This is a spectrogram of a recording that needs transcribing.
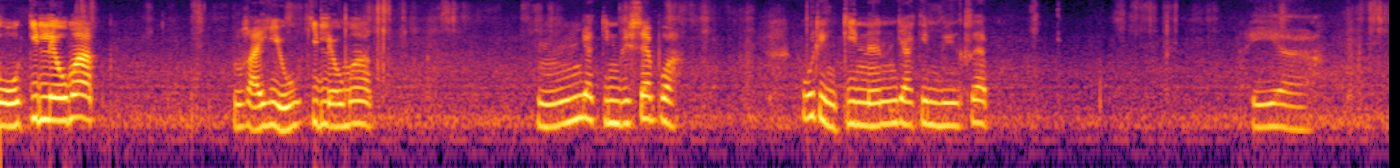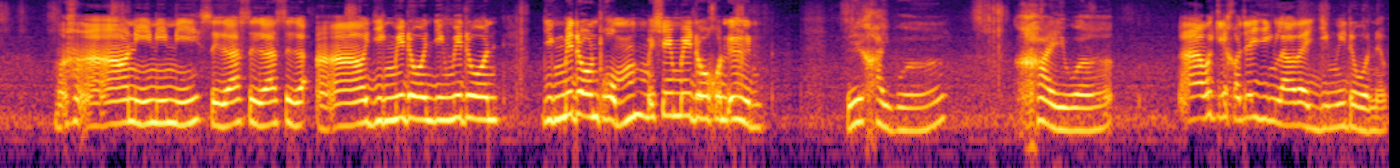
อ้กินเร็วมากสงสัยหิวกินเร็วมากอืมอยากกินวิงแซบว่ะพูดถึงกินนั้น อยากกินวิงแซบเฮียมาเอาหนีหนีหนีเสือเสือเสืออ้าวยิงไม่โดน ยิงไม่โดน ยิงไม่โดนผม ไม่ใช่ไม่โดนคนอื่นเฮ้ยไข่เวอร์ไข่เวอร์อ้าวเมื่อกี้เขาจะยิงเราแต่ยิงไม่โดนเนี่ย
